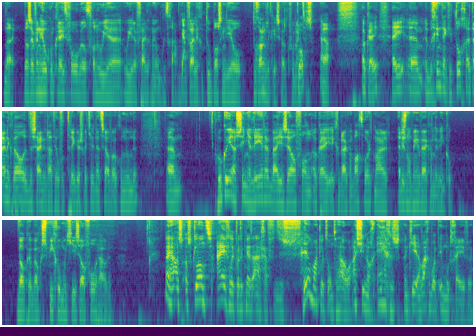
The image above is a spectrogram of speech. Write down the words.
Nee, dat is even een heel concreet voorbeeld van hoe je, hoe je daar veilig mee om kunt gaan. Een veilige toepassing die heel toegankelijk is ook voor Klopt, mensen. Ja. ja. Oké, hey, um, het begint denk ik toch uiteindelijk wel. Er zijn inderdaad heel veel triggers, wat je net zelf ook al noemde. Um, hoe kun je nou signaleren bij jezelf van... oké, ik gebruik een wachtwoord, maar er is nog meer werk aan de winkel? Welke, welke spiegel moet je jezelf voorhouden? Nou ja, als, als klant eigenlijk wat ik net aangaf, is heel makkelijk te onthouden. Als je nog ergens een keer een wachtwoord in moet geven,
